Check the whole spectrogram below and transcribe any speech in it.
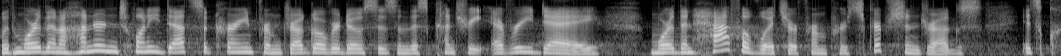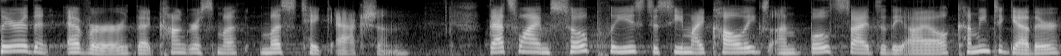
With more than 120 deaths occurring from drug overdoses in this country every day, more than half of which are from prescription drugs, it's clearer than ever that Congress mu must take action. That's why I'm so pleased to see my colleagues on both sides of the aisle coming together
